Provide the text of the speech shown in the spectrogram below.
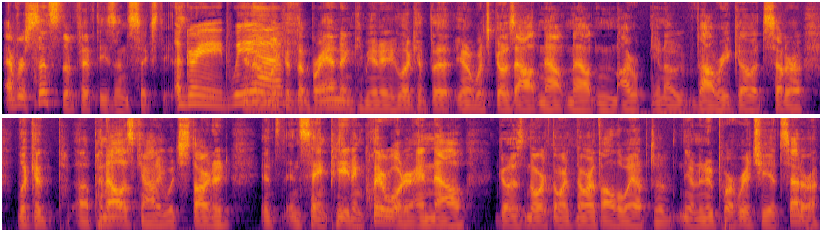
ever since the 50s and 60s. Agreed. We you know, have... look at the Brandon community. Look at the you know which goes out and out and out and you know Valrico, et cetera. Look at uh, Pinellas County, which started in, in St. Pete and Clearwater, and now goes north, north, north, all the way up to you know New Port Richey, et cetera.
